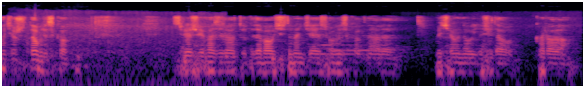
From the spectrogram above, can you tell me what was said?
chociaż dobry skok. Z pierwszej fazy lotu wydawało się, że to będzie słaby skok, no ale wyciągnął ile się dało. Karola.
